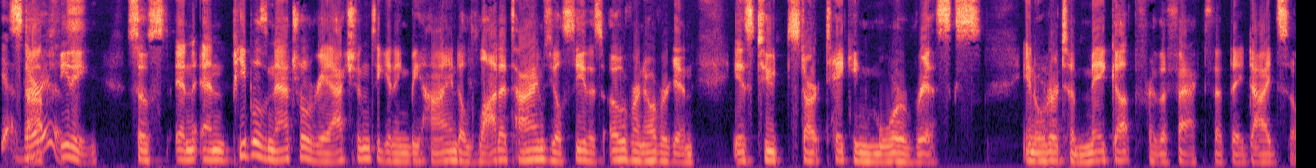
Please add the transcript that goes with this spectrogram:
Yeah, stop there is. feeding so and and people's natural reaction to getting behind a lot of times you'll see this over and over again is to start taking more risks in order to make up for the fact that they died so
